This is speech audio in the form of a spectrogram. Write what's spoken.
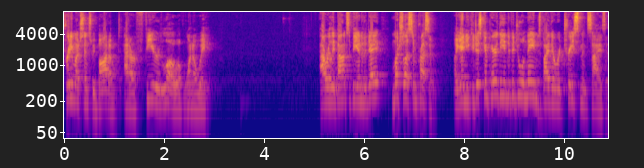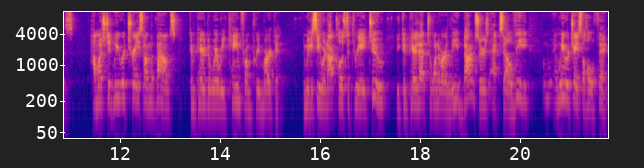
pretty much since we bottomed at our fear low of 108. Hourly bounce at the end of the day, much less impressive. Again, you can just compare the individual names by their retracement sizes. How much did we retrace on the bounce compared to where we came from pre-market? And we can see we're not close to 382. You compare that to one of our lead bouncers, XLV, and we retrace the whole thing.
